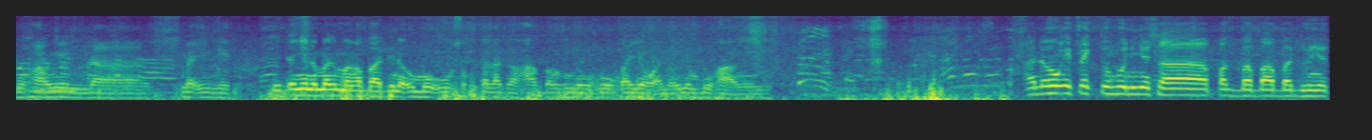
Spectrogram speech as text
buhangin na mainit. Kita nyo naman mga buddy na umuusok talaga habang hinuhukay yung, ano, yung buhangin. Ano ang epekto ho ninyo sa pagbababad nyo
